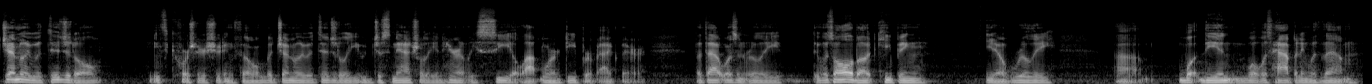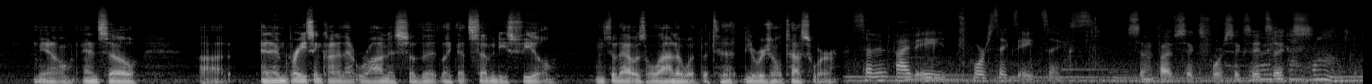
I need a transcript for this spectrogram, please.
generally with digital. Of course, we are shooting film, but generally with digital, you would just naturally inherently see a lot more deeper back there. But that wasn't really. It was all about keeping, you know, really um, what the what was happening with them, you know, and so uh, and embracing kind of that rawness of the like that '70s feel. And so that was a lot of what the, t- the original tests were. 758 4686. 756 4686? wrong.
